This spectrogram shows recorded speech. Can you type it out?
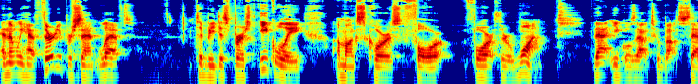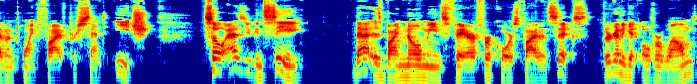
And then we have 30% left to be dispersed equally amongst cores 4, 4 through 1. That equals out to about 7.5% each. So, as you can see, that is by no means fair for cores 5 and 6. They're going to get overwhelmed,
